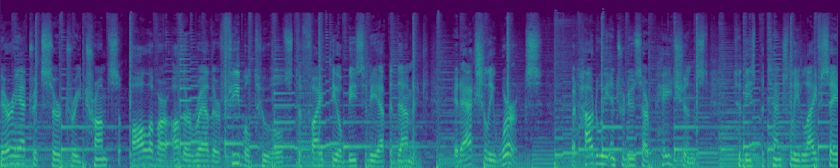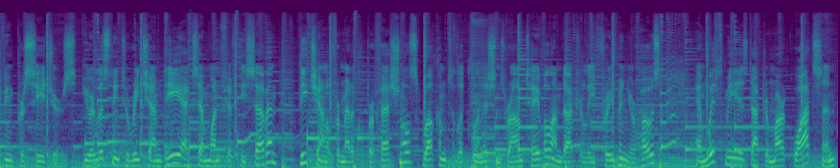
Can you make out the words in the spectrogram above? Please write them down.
Bariatric surgery trumps all of our other rather feeble tools to fight the obesity epidemic. It actually works. But how do we introduce our patients to these potentially life saving procedures? You are listening to ReachMD XM 157, the channel for medical professionals. Welcome to the Clinicians Roundtable. I'm Dr. Lee Friedman, your host. And with me is Dr. Mark Watson,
